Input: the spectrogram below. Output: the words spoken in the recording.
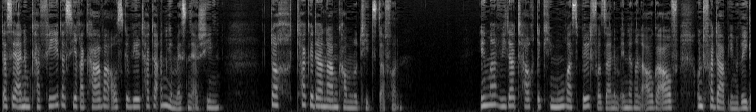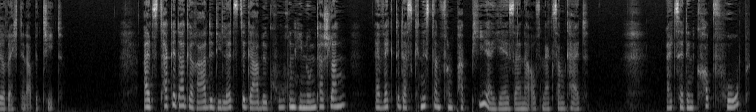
dass er einem Café, das Hirakawa ausgewählt hatte, angemessen erschien. Doch Takeda nahm kaum Notiz davon. Immer wieder tauchte Kimuras Bild vor seinem inneren Auge auf und verdarb ihm regelrecht den Appetit. Als Takeda gerade die letzte Gabel Kuchen hinunterschlang, erweckte das Knistern von Papier jäh seine Aufmerksamkeit. Als er den Kopf hob,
